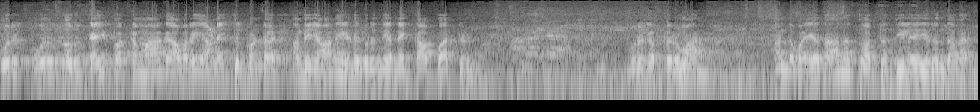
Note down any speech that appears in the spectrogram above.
ஒரு ஒரு ஒரு கைப்பக்கமாக அவரை அணைத்து கொண்டாள். அந்த யானையிடமிருந்து என்னை காப்பாற்று. முருகப்பெருமான் அந்த வயதான தோற்றத்திலே இருந்தவர்.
